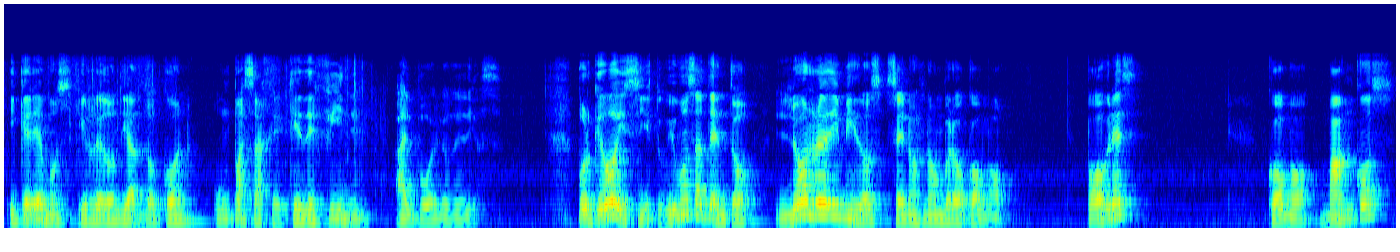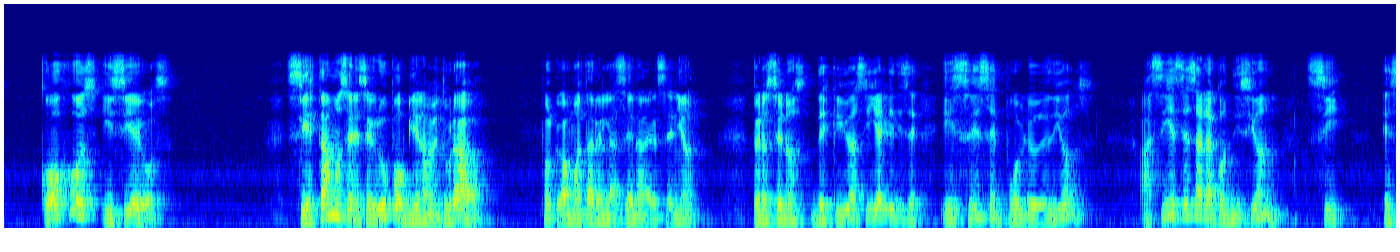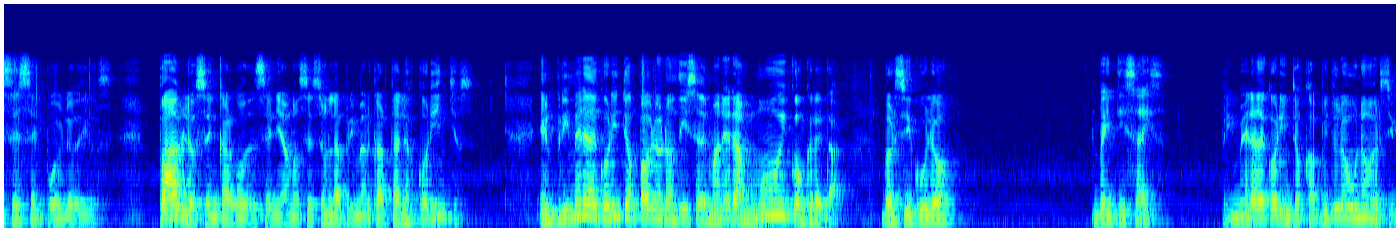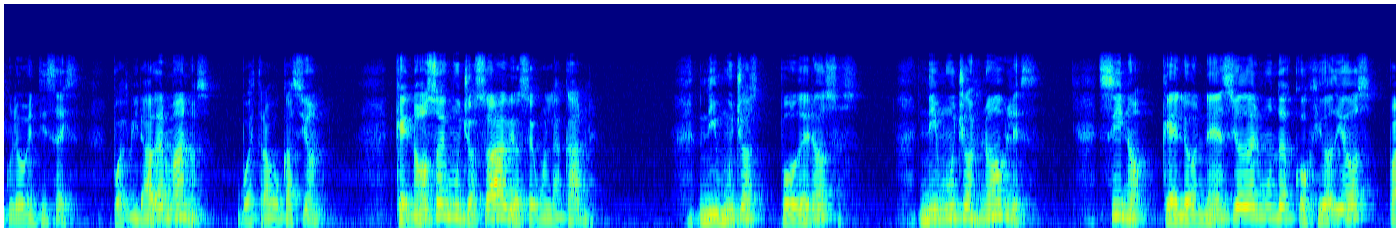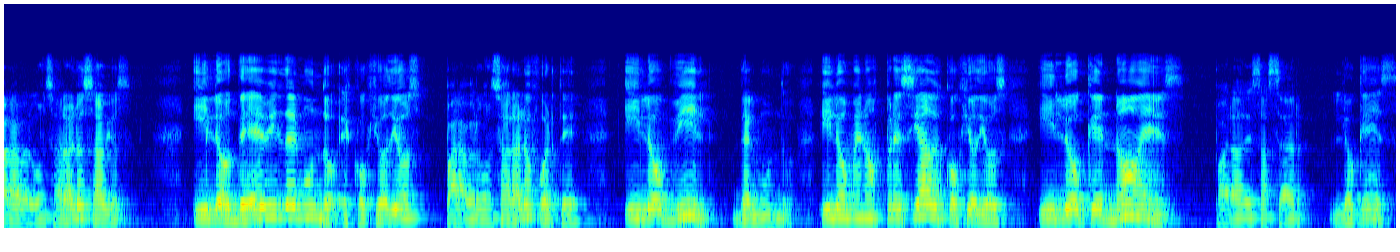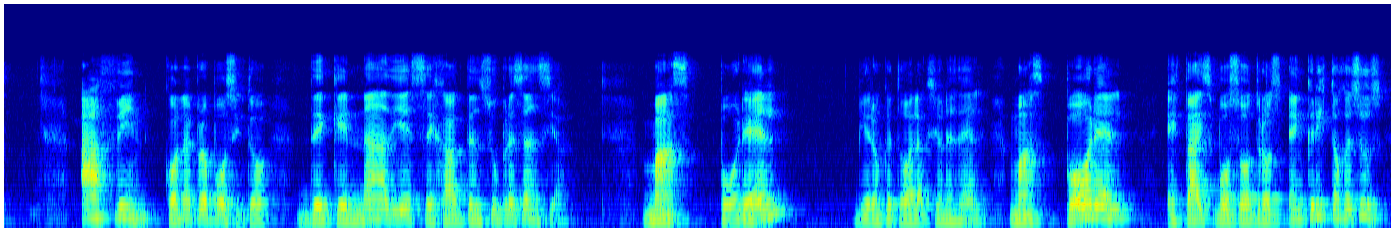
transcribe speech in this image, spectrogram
Y queremos ir redondeando con un pasaje que define al pueblo de Dios. Porque hoy, si estuvimos atentos, los redimidos se nos nombró como pobres, como mancos, cojos y ciegos. Si estamos en ese grupo, bienaventurado, porque vamos a estar en la cena del Señor. Pero se nos describió así y alguien dice, ¿ese es el pueblo de Dios? ¿Así es esa la condición? Sí, ese es el pueblo de Dios. Pablo se encargó de enseñarnos eso en la primera carta de los Corintios. En primera de Corintios Pablo nos dice de manera muy concreta, versículo 26. Primera de Corintios capítulo 1 versículo 26. Pues mirad hermanos, vuestra vocación que no soy muchos sabios según la carne, ni muchos poderosos, ni muchos nobles, sino que lo necio del mundo escogió Dios para avergonzar a los sabios, y lo débil del mundo escogió Dios para avergonzar a lo fuerte, y lo vil del mundo, y lo menospreciado escogió Dios, y lo que no es, para deshacer lo que es, a fin, con el propósito de que nadie se jacte en su presencia. Mas por él, vieron que toda la acción es de él, mas por él estáis vosotros en Cristo Jesús.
